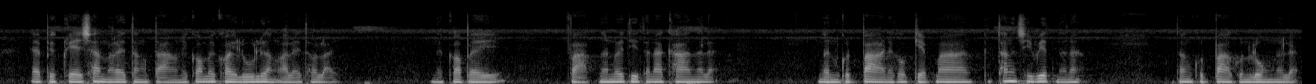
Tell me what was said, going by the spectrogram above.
ๆ แอปพลิเคชันอะไรต่างๆนี่ก็ไม่ค่อยรู้เรื่องอะไรเท่าไหร่แล้วก็ไปฝากเงินไว้ที่ธนาคารนั่นแหละ เงินคุณป้าเนี่ยก็เก็บมาทั้งชีวิตนะนะทั้งคุณป้าคุณลุงนั่นแหละ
